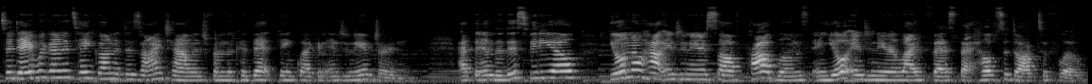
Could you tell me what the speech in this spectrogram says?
Today we're going to take on a design challenge from the Cadette Think Like an Engineer journey. At the end of this video, you'll know how engineers solve problems and you'll engineer a life vest that helps a dog to float.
